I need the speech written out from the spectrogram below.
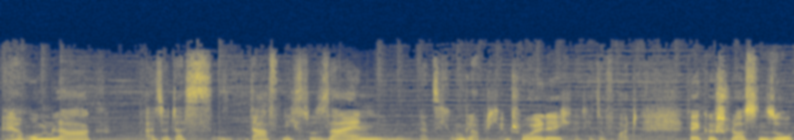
herumlag also das darf nicht so sein. Er hat sich unglaublich entschuldigt, hat die sofort weggeschlossen. So,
